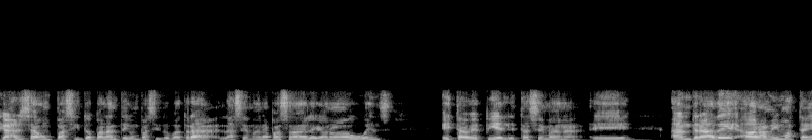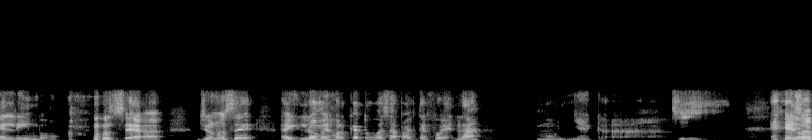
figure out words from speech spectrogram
Garza un pasito para adelante y un pasito para atrás. La semana pasada le ganó a Owens. Esta vez pierde esta semana. Eh, Andrade ahora mismo está en el limbo. o sea, yo no sé. Lo mejor que tuvo esa parte fue la muñeca. Sí. Eso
